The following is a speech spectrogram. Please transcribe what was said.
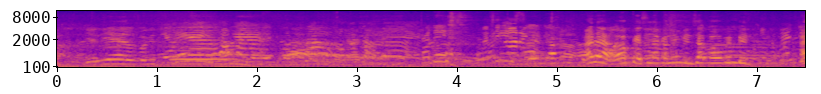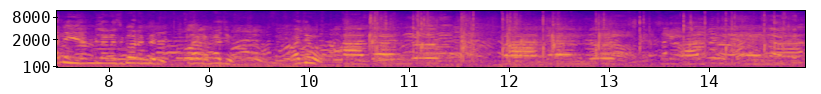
siap? Yel-yel. Ada, oke silakan pimpin. Siapa mau pimpin? Adi yang bilang nasi goreng tadi. Silakan maju. Maju. Bagandus, bagandus, aduh enak,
